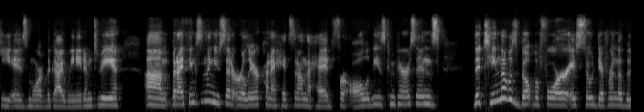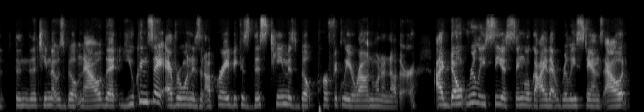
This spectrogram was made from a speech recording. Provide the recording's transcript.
he is more of the guy we need him to be. Um, but I think something you said earlier kind of hits it on the head for all of these comparisons the team that was built before is so different than the, than the team that was built now that you can say everyone is an upgrade because this team is built perfectly around one another. I don't really see a single guy that really stands out.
